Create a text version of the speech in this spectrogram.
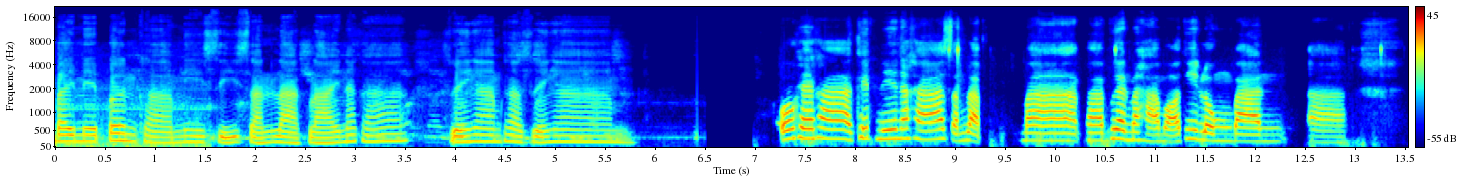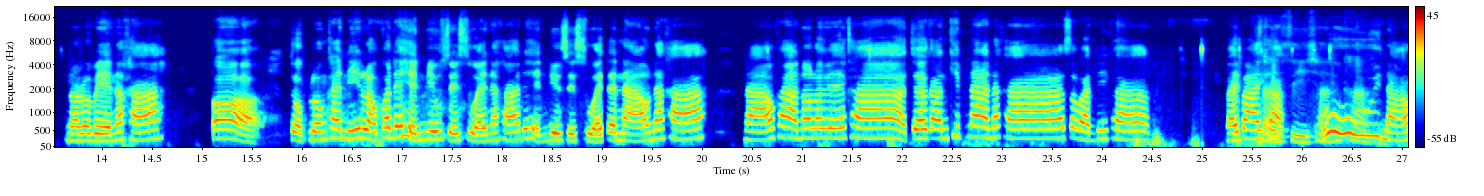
ใบเมเปิลค่ะ มีสีสันหลากหลายนะคะ สวยงามค่ะ สวยงาม โอเคค่ะ คลิปนี้นะคะสำหรับมาพาเพื่อนมาหาหมอที่โรงพยาบาลอ่านอร์เวย์นะคะ ก็จบลงแค่นี้เราก็ได้เห็นวิวสวยๆนะคะ ได้เห็นวิวสวยๆแต่หนาวนะคะ หนาวค่ะ นอร์เวย์ค่ะ เจอกันคลิปหน้านะคะ สวัสดีค่ะบายบายใส่ค่ะสี่ชั้นอุ้ค่ะยหนาว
